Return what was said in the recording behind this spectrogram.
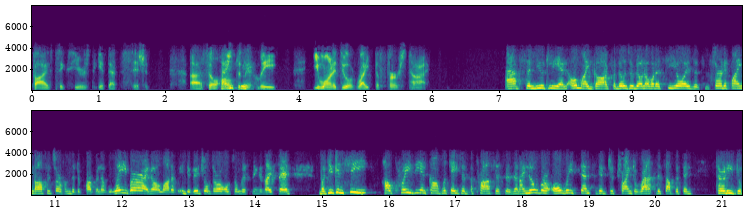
five, six years to get that decision. Uh, so Thank ultimately, you. you want to do it right the first time. Absolutely. And oh my God, for those who don't know what a CEO is, it's a certifying officer from the Department of Labor. I know a lot of individuals are also listening, as I said. But you can see how crazy and complicated the process is. And I know we're always sensitive to trying to wrap this up within 30 to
